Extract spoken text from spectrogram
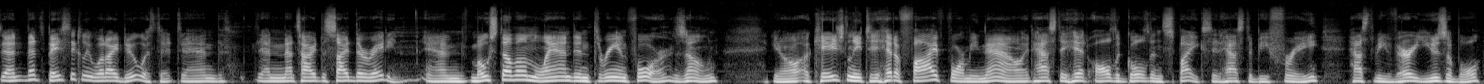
and that's basically what I do with it, and and that's how I decide their rating. And most of them land in three and four zone. You know, occasionally to hit a five for me now, it has to hit all the golden spikes. It has to be free, has to be very usable,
